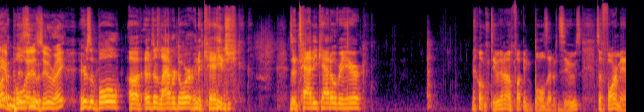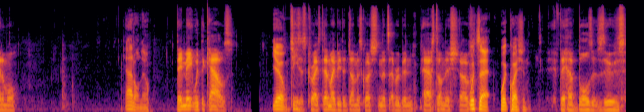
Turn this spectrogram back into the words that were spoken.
a welcome to the bull at a zoo, right? Here's a bull. Uh, there's a Labrador in a cage. There's a tabby cat over here. No, dude, they're not fucking bulls at zoos. It's a farm animal. I don't know. They mate with the cows. Yo, Jesus Christ, that might be the dumbest question that's ever been asked on this show. what's that? What question? If they have bulls at zoos.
